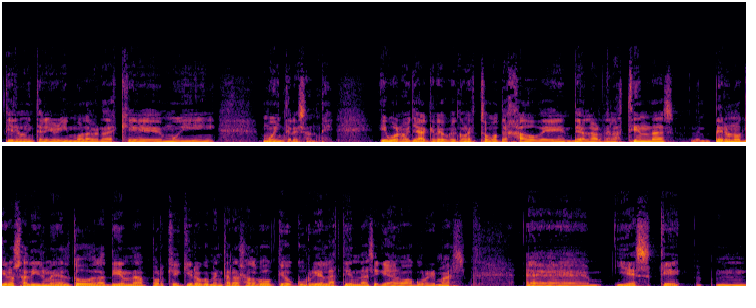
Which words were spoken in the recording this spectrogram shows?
tiene un interiorismo la verdad es que muy muy interesante y bueno ya creo que con esto hemos dejado de, de, hablar de las tiendas pero no quiero salirme del todo de la tienda porque quiero comentaros algo que ocurría en las tiendas y que ya no va a ocurrir más eh, y es que mm,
